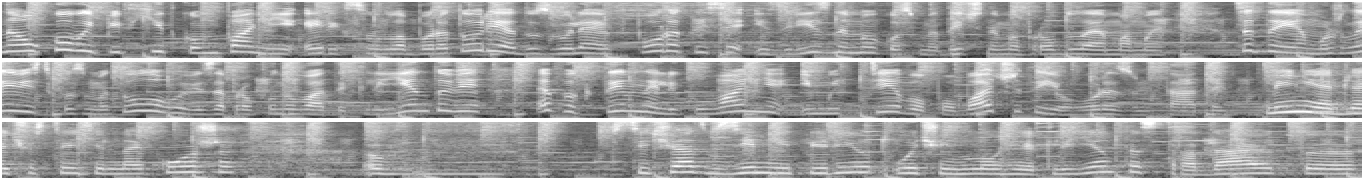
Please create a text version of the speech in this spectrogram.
Науковий підхід компанії Еріксон Лабораторія дозволяє впоратися із різними косметичними проблемами. Це дає можливість косметологові запропонувати клієнтові ефективне лікування і миттєво побачити його результати. Линия для чувствительной кожи Сейчас в зимний период очень многие клиенты страдают э,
